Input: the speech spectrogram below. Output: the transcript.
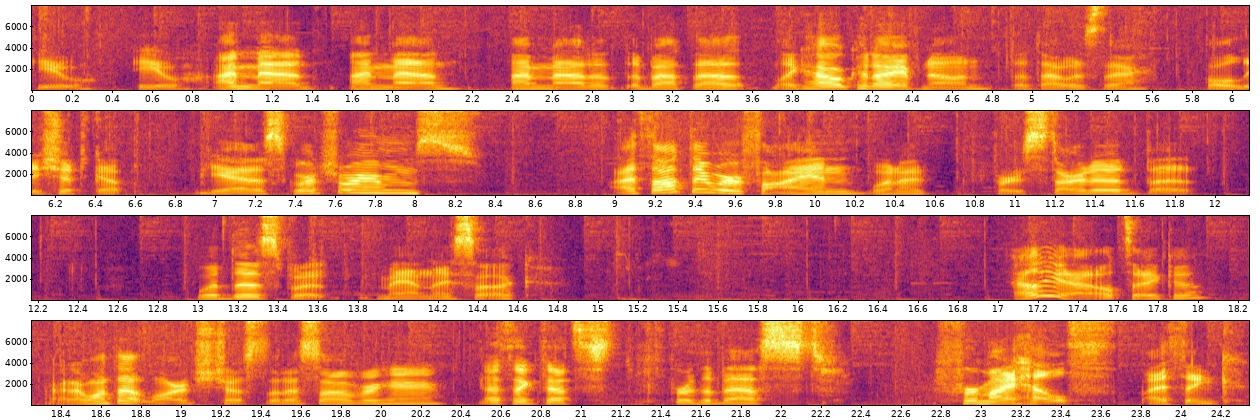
Ew. Ew. I'm mad. I'm mad. I'm mad about that. Like, how could I have known that that was there? Holy shit, Gup. Yeah, Scorch Wurms... I thought they were fine when I first started, but... With this, but man, they suck. Hell yeah, I'll take it. Alright, I want that large chest that I saw over here. I think that's for the best. For my health, I think.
